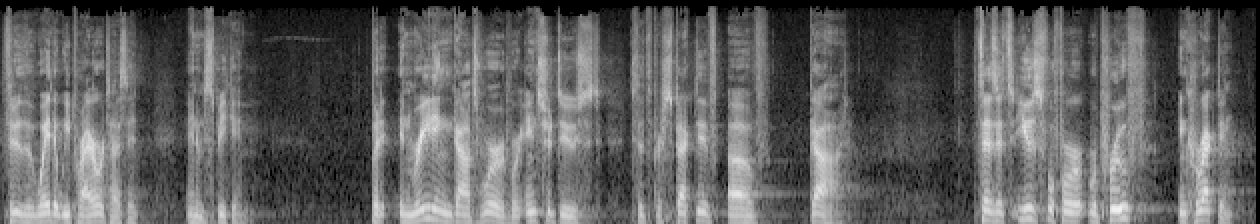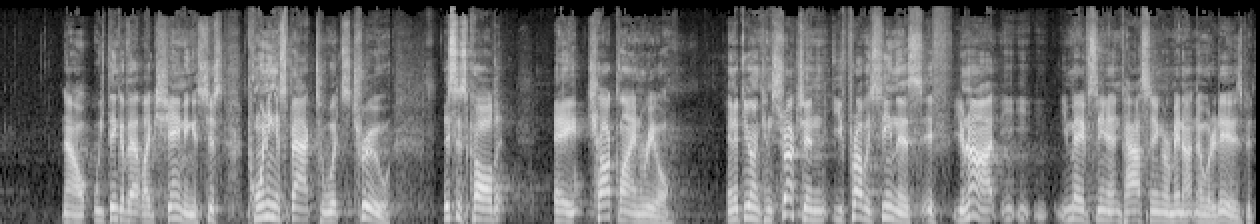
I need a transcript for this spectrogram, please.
through the way that we prioritize it in Him speaking. But in reading God's Word, we're introduced to the perspective of God. It says it's useful for reproof and correcting. Now, we think of that like shaming. It's just pointing us back to what's true. This is called a chalk line reel. And if you're in construction, you've probably seen this. If you're not, you may have seen it in passing or may not know what it is. But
